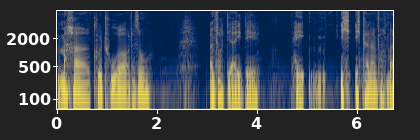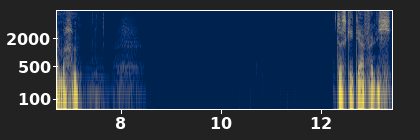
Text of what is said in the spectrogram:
Macherkultur oder so. Einfach die Idee, hey, ich, ich kann einfach mal machen. Das geht ja völlig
